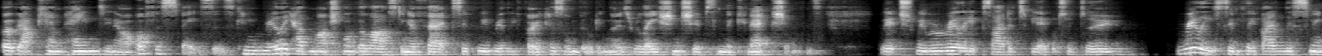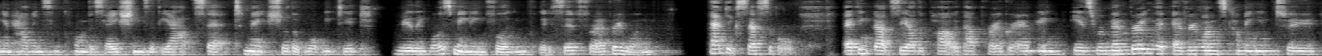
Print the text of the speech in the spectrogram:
of our campaigns in our office spaces can really have much longer lasting effects if we really focus on building those relationships and the connections, which we were really excited to be able to do really simply by listening and having some conversations at the outset to make sure that what we did really was meaningful and inclusive for everyone and accessible. I think that's the other part with our programming is remembering that everyone's coming into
